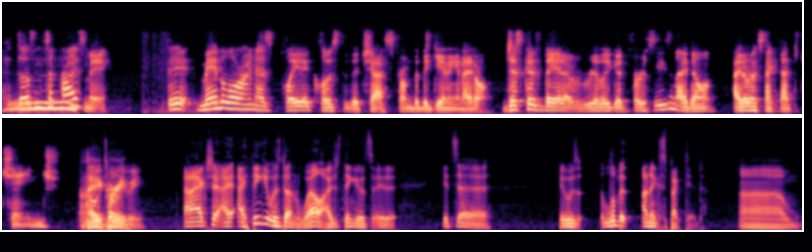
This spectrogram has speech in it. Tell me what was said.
It doesn't surprise me. The Mandalorian has played it close to the chest from the beginning, and I don't just because they had a really good first season. I don't. I don't expect that to change. I Oh, agree. totally agree. And actually, I, I think it was done well. I just think it was it, it's a it was a little bit unexpected. Um,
